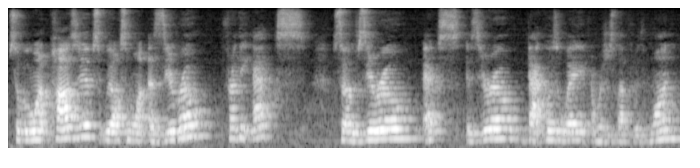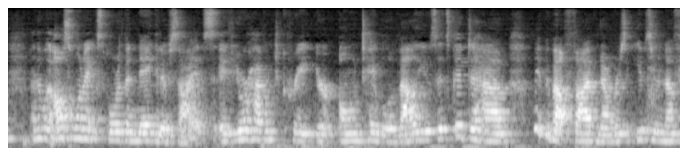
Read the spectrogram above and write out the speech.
So we want positives. We also want a 0 for the x. So 0, x is 0, that goes away, and we're just left with 1. And then we also want to explore the negative sides. If you're having to create your own table of values, it's good to have maybe about five numbers. It gives you enough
